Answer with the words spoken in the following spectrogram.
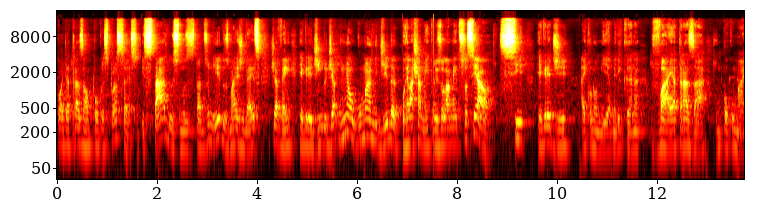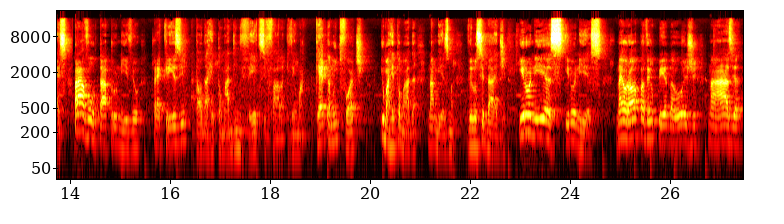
pode atrasar um pouco esse processo. Estados nos Estados Unidos, mais de 10, já vem regredindo de, em alguma medida o relaxamento do isolamento social. Se regredir, a economia americana vai atrasar um pouco mais para voltar para o nível pré-crise, tal da retomada em V que se fala, que vem uma queda muito forte e uma retomada na mesma velocidade. Ironias, ironias. Na Europa veio perda hoje, na Ásia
